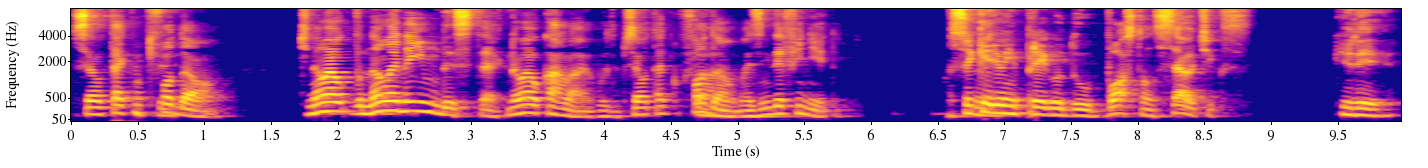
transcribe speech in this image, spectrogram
Você é um técnico okay. fodão. Que não é, não é nenhum desses técnicos. Não é o Carlisle, por exemplo. Você é um técnico fodão, tá. mas indefinido. Você Sim. queria o emprego do Boston Celtics? Queria,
